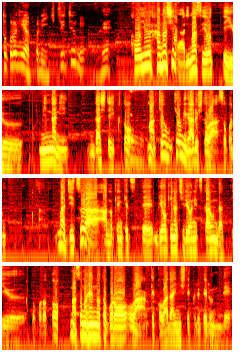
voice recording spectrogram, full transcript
ところにやっぱり行き着いちゃうね。こういう話がありますよっていうみんなに出していくと、まあ興味がある人はそこに、まあ実はあの献血って病気の治療に使うんだっていうところと、まあその辺のところは結構話題にしてくれてるんで、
